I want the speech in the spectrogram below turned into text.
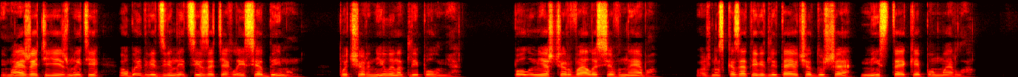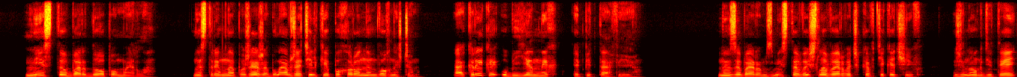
І майже тієї ж миті обидві дзвіниці затяглися димом, почорніли на тлі полум'я. Полум'я ще рвалося в небо, можна сказати, відлітаюча душа міста, яке померло. Місто Бардо померло. Нестримна пожежа була вже тільки похоронним вогнищем, а крики убієнних епітафією. Незабаром з міста вийшла вервичка втікачів, жінок, дітей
